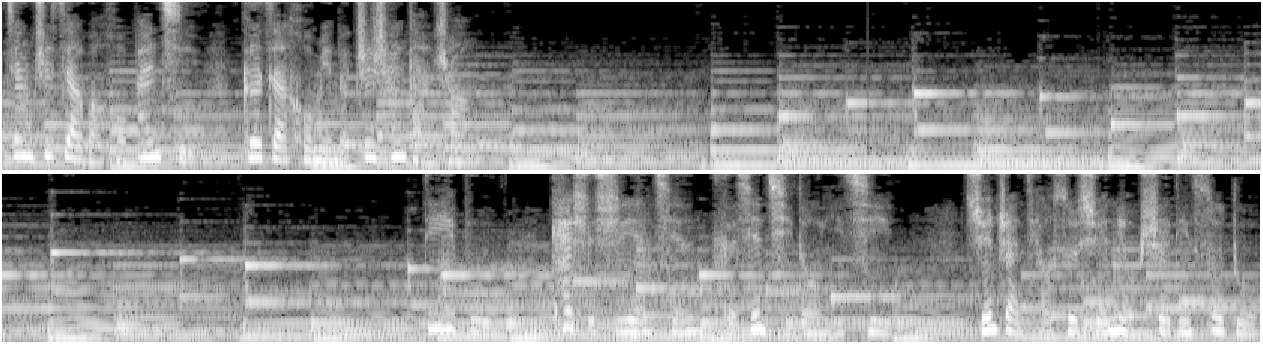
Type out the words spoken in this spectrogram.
将支架往后搬起，搁在后面的支撑杆上。第一步，开始试验前，可先启动仪器，旋转调速旋钮设定速度，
